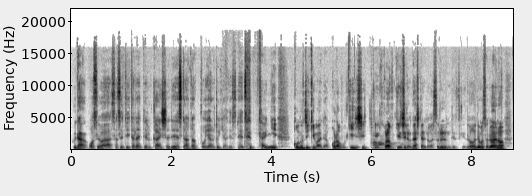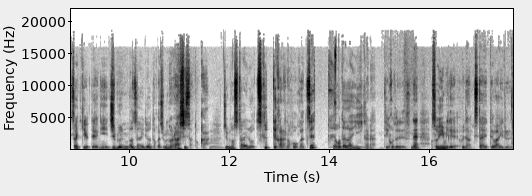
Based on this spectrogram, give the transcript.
普段お世話させていただ働いてる会社でスタートアップをやるときはですね 絶対にこの時期まではコラボ禁止っていうコラボ禁止令を出したりとかするんですけどでもそれはあのさっき言ったように自分の材料とか自分のらしさとか、自分のスタイルを作ってからの方が絶対お互いいいからっていうことでですねそういう意味で普段伝えてはいるんで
